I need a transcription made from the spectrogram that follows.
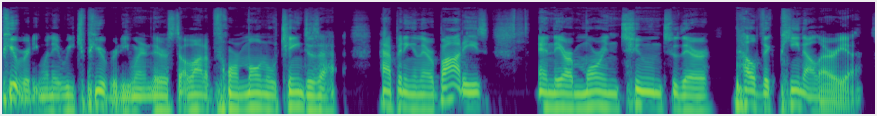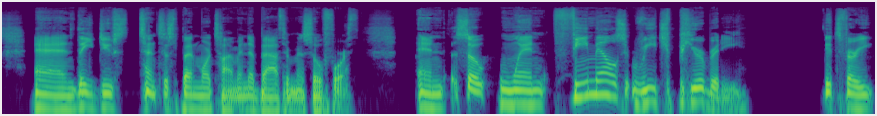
puberty, when they reach puberty, when there's a lot of hormonal changes happening in their bodies and they are more in tune to their pelvic penile area. And they do tend to spend more time in the bathroom and so forth. And so when females reach puberty, it's very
